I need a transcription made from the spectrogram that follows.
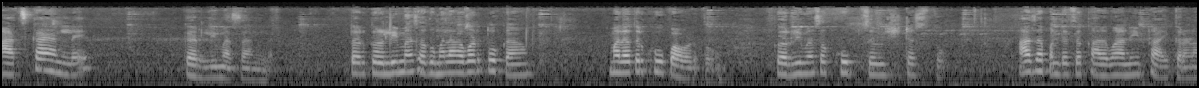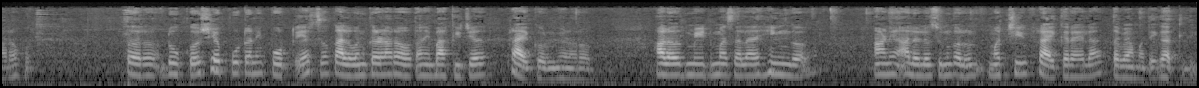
आज काय आणलं आहे कर्ली मासा आणला तर कर्ली मासा तुम्हाला आवडतो का? मला तर खूप आवडतो. कर्ली मासा खूप चविष्ट असतो. आज आपण त्याचं कालवण आणि फ्राय करणार आहोत. तर डोकं शेपूट आणि पोट याचं कालवण करणार आहोत आणि बाकीचे फ्राय करून घेणार आहोत. हळद मीठ मसाला हिंग आणि आलं लसूण घालून मच्छी फ्राय करायला तव्यामध्ये घातली.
